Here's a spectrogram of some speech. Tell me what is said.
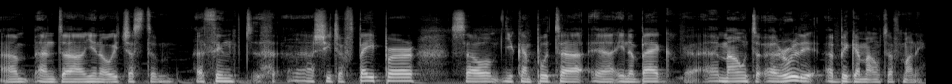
um, and uh, you know, it's just a, a thin uh, sheet of paper, so you can put uh, uh, in a bag uh, amount, a really a big amount of money.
